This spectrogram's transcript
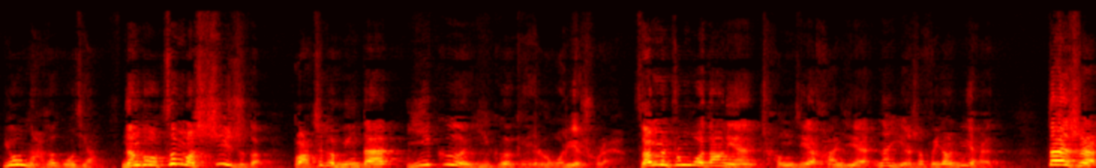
有哪个国家能够这么细致的把这个名单一个一个给罗列出来啊？咱们中国当年惩戒汉奸，那也是非常厉害的。但是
